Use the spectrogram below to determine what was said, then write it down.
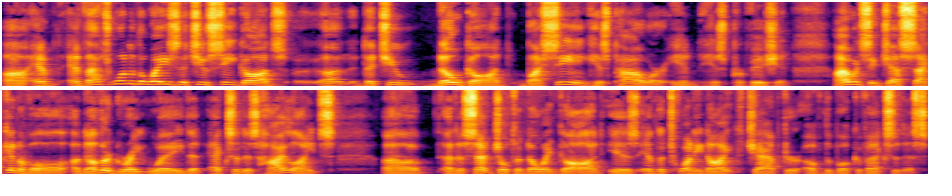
Uh, and and that's one of the ways that you see God's uh, that you know God by seeing His power in His provision. I would suggest, second of all, another great way that Exodus highlights uh, an essential to knowing God is in the 29th chapter of the book of Exodus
